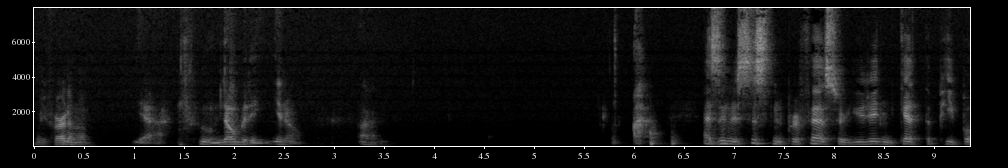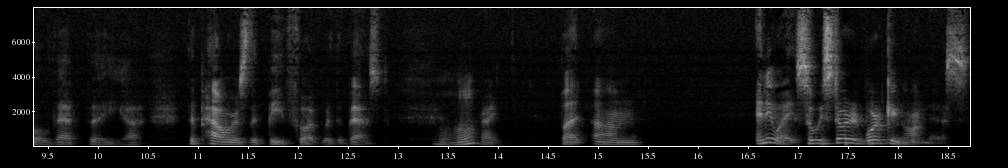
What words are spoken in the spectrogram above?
We've heard of him. yeah, whom nobody, you know, um, as an assistant professor, you didn't get the people that the uh, the powers that be thought were the best. Mm-hmm. Right. But um, anyway, so we started working on this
